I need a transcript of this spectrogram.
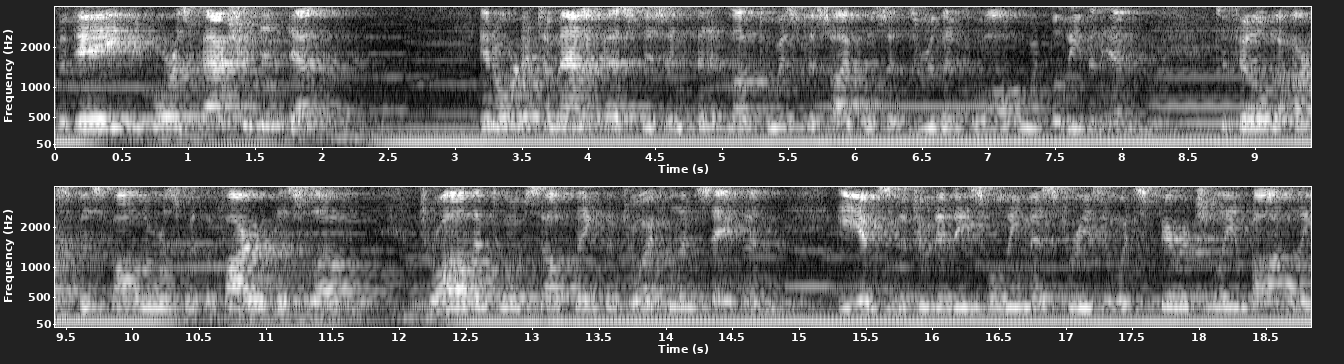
The day before his passion and death, in order to manifest his infinite love to his disciples and through them to all who would believe in him, to fill the hearts of his followers with the fire of this love, draw them to himself, make them joyful, and save them. He instituted these holy mysteries in which spiritually and bodily,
